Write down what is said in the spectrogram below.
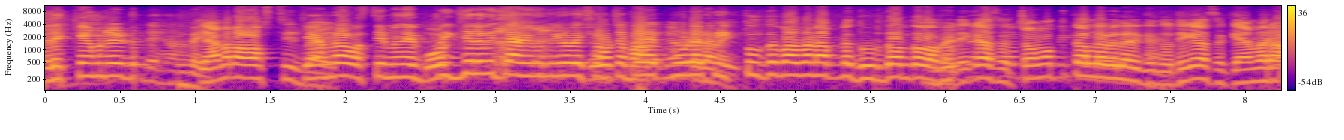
এটা ক্যামেরা একটু দেখান ভাই। ক্যামেরা অস্থির ক্যামেরা অস্থির মানে পিক্সেলের ভিতরে আমি মনে করি ভাই সবচেয়ে ভালো মোডে পিক তুলতে পারবেন আপনি দুর্দান্ত পাবে ঠিক আছে? চমৎকার লেভেলের কিন্তু ঠিক আছে? ক্যামেরা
